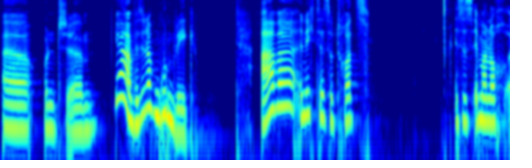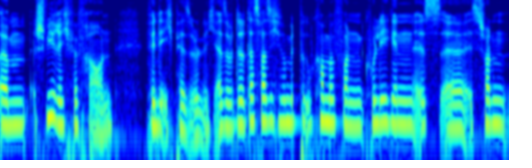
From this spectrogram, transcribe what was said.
Äh, und ähm, ja, wir sind auf einem guten Weg. Aber nichtsdestotrotz ist es immer noch ähm, schwierig für Frauen, finde ich persönlich. Also das, was ich so mitbekomme von Kolleginnen, ist, äh, ist schon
